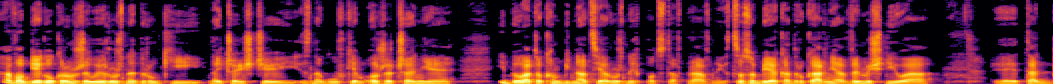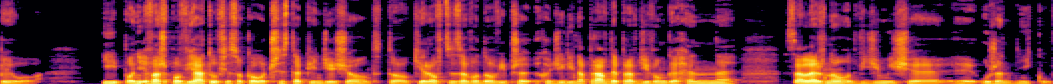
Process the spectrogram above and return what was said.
a w obiegu krążyły różne druki, najczęściej z nagłówkiem orzeczenie i była to kombinacja różnych podstaw prawnych. Co sobie jaka drukarnia wymyśliła, yy, tak było. I ponieważ powiatów jest około 350, to kierowcy zawodowi przechodzili naprawdę prawdziwą gehennę, zależną od widzimisię y, urzędników.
